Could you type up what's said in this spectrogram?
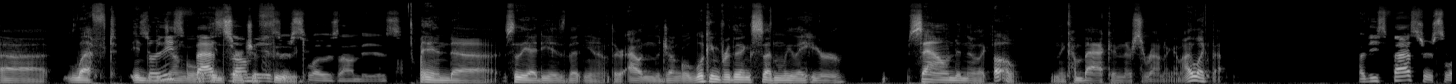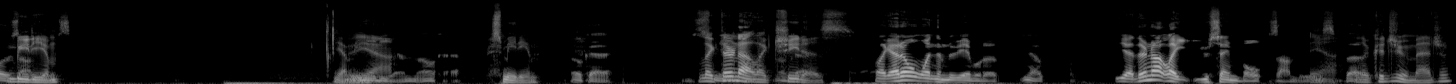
uh, left into so the jungle in search of zombies or food. slow zombies? And uh, so the idea is that you know they're out in the jungle looking for things. Suddenly they hear sound and they're like, oh, and they come back and they're surrounding them. I like that. Are these fast or slow? Medium. Zombies? Yeah, Yeah. Medium. Okay. it's medium. Okay. Like they're not like Okay. cheetahs. Like I don't want them to be able to, you know. Yeah, they're not like Usain Bolt zombies. Yeah. But Look, could you imagine?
